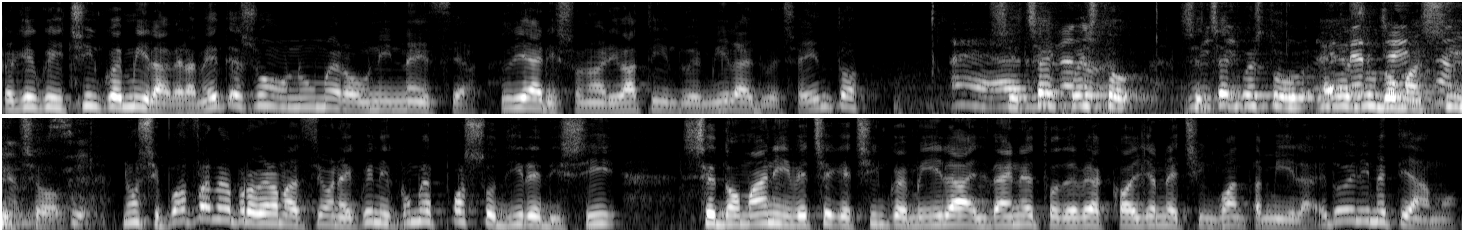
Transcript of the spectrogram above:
Perché quei 5.000 veramente sono un numero, un'inezia. Ieri sono arrivati in 2.200. Eh, se c'è questo, se questo esodo massiccio, sì. non si può fare una programmazione, quindi come posso dire di sì se domani invece che 5.000 il Veneto deve accoglierne 50.000? E dove li mettiamo?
